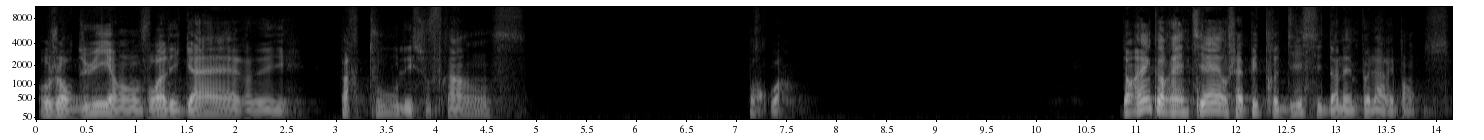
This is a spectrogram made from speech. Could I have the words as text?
Aujourd'hui, on voit les guerres partout, les souffrances. Pourquoi? Dans 1 Corinthiens, au chapitre 10, il donne un peu la réponse.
